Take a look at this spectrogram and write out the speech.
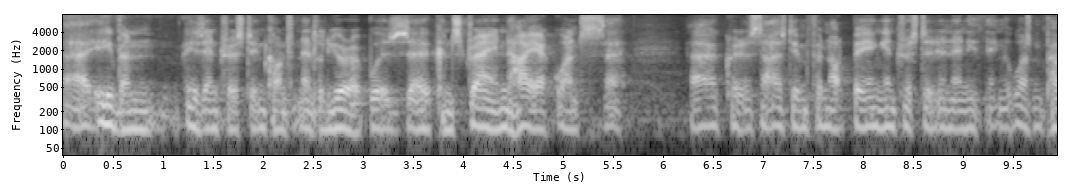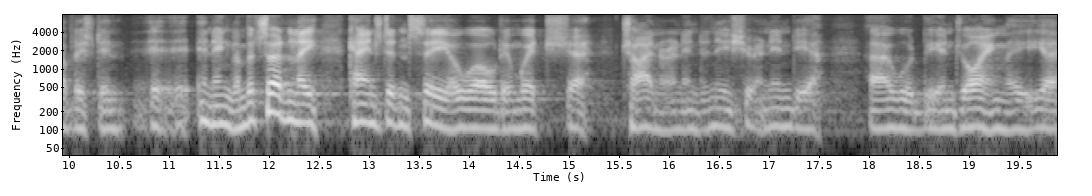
Uh, even his interest in continental Europe was uh, constrained. Hayek once uh, uh, criticized him for not being interested in anything that wasn't published in, in England. But certainly, Keynes didn't see a world in which uh, China and Indonesia and India uh, would be enjoying the uh,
